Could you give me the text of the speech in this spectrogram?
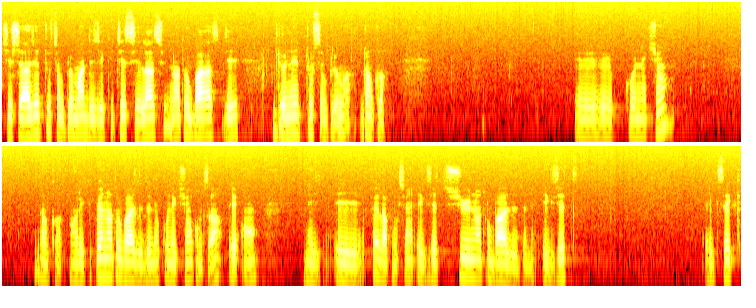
se charger tout simplement d'exécuter cela sur notre base de données tout simplement. Donc, euh, connexion. Donc, on récupère notre base de données connexion comme ça et on et faire la fonction exit sur notre base de données. Exit exec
